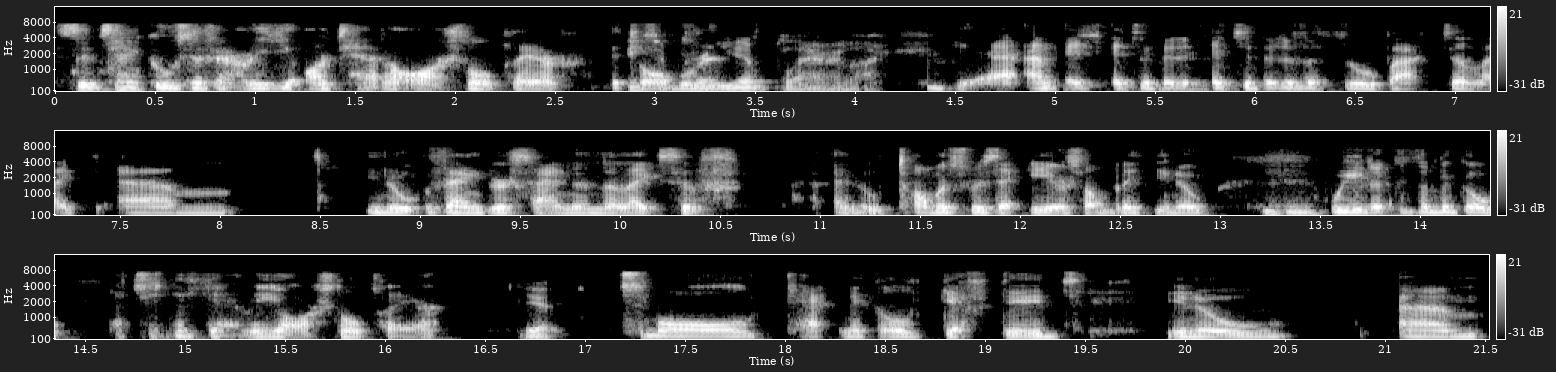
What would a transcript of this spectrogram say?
Zinchenko's a very Arteta Arsenal player. It's He's a brilliant player, like. yeah, and it's it's a bit it's a bit of a throwback to like um, you know, Wenger signing the likes of I know Thomas Rosicky or somebody. You know, Mhm. we look at them and go, that's just a very Arsenal player. Yeah. Small, technical, gifted, you know, um,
